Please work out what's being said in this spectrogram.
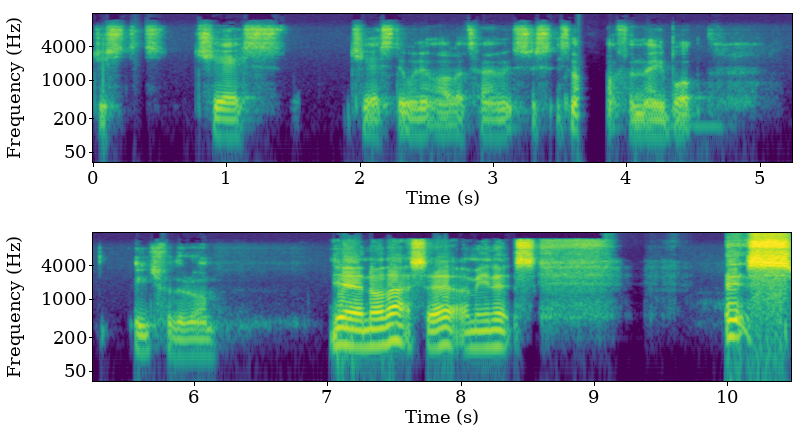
just chase chase doing it all the time. It's just it's not, not for me. But each for their own. yeah, no, that's it. I mean, it's it's.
